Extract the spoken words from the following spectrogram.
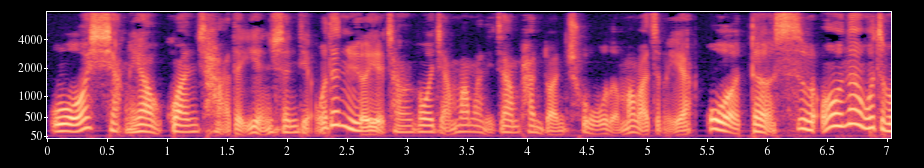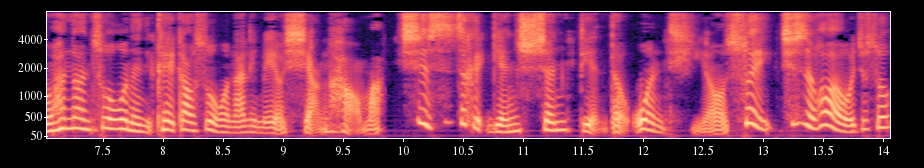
我想要观察的延伸点，我的女儿也常常跟我讲：“妈妈，你这样判断错误了，妈妈怎么样？”我的思维哦，那我怎么判断错误呢？你可以告诉我哪里没有想好吗？其实是这个延伸点的问题哦。所以，其实后来我就说，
